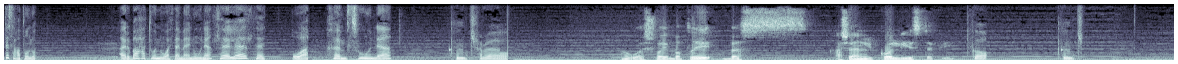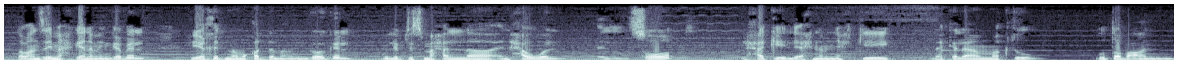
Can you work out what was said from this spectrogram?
9 84 53 Control. هو شوي بطيء بس عشان الكل يستفيد Control. طبعا زي ما حكينا من قبل هي خدمة مقدمة من جوجل واللي بتسمح لنا نحول الصوت الحكي اللي إحنا بنحكيه لكلام مكتوب وطبعا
